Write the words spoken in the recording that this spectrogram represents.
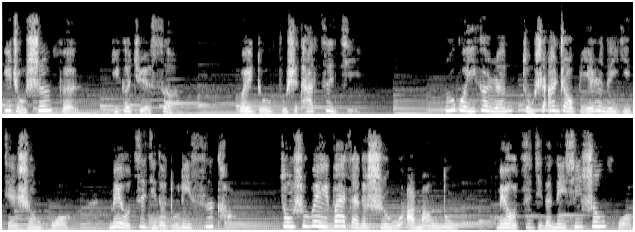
一种身份、一个角色，唯独不是他自己。如果一个人总是按照别人的意见生活，没有自己的独立思考，总是为外在的事物而忙碌，没有自己的内心生活，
